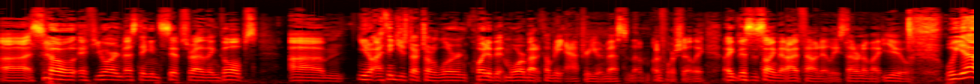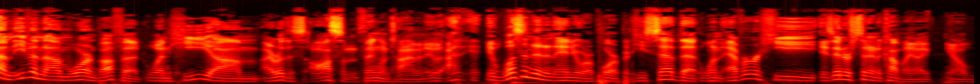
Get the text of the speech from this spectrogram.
Uh, so if you are investing in SIPs rather than gulps, um, you know, I think you start to learn quite a bit more about a company after you invest in them. Unfortunately, like this is something that I've found at least. I don't know about you. Well, yeah, and even um, Warren Buffett, when he, um, I read this awesome thing one time, and it, I, it wasn't in an annual report, but he said that whenever he is interested in a company, like you know,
